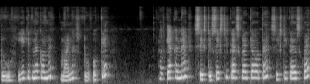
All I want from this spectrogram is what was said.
टू ये कितना कम है? माइनस टू ओके अब क्या करना है? सिक्सटी सिक्सटी का स्क्वायर क्या होता है? सिक्सटी का स्क्वायर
